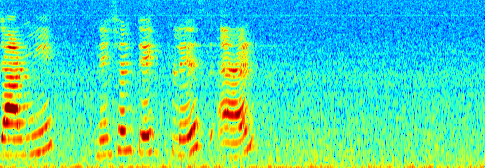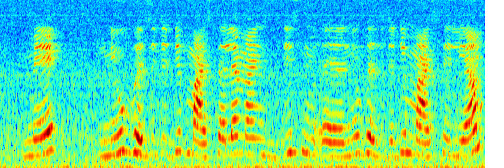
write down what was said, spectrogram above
germination take place and make new vegetative mycelium and this uh, new vegetative mycelium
